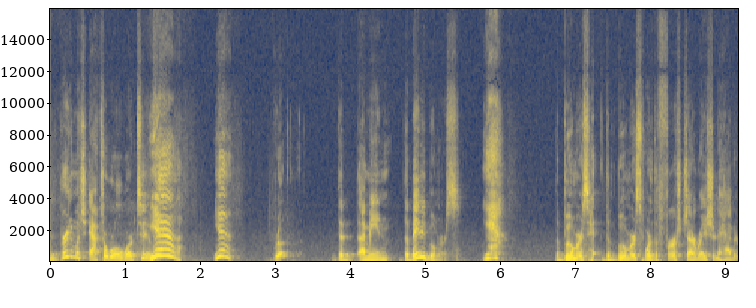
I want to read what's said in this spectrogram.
good. Pretty much after World War II. Yeah, yeah, The I mean, the baby boomers. yeah. The boomers. The boomers were the first generation to have it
